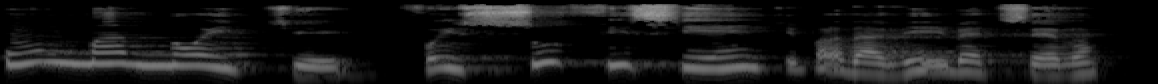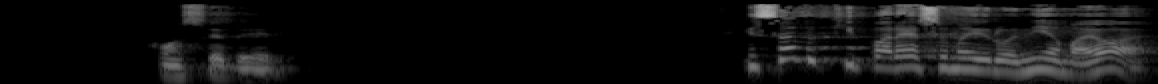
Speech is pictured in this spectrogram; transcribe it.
Uma noite foi suficiente para Davi e Betseba conceder. E sabe o que parece uma ironia maior?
